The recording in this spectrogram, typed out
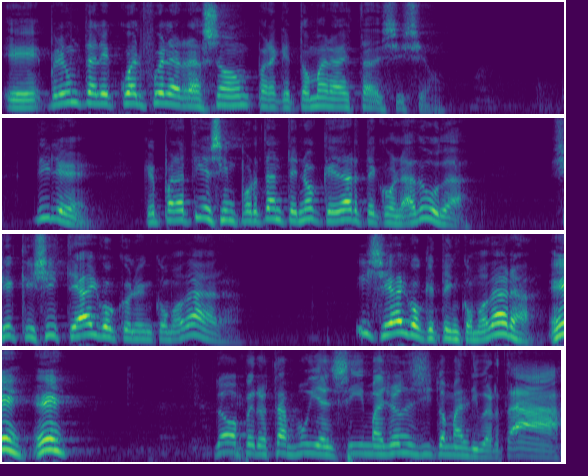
Eh, pregúntale cuál fue la razón para que tomara esta decisión. Dile que para ti es importante no quedarte con la duda si es que hiciste algo que lo incomodara. Hice algo que te incomodara, ¿eh? ¿Eh? No, pero estás muy encima, yo necesito más libertad.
